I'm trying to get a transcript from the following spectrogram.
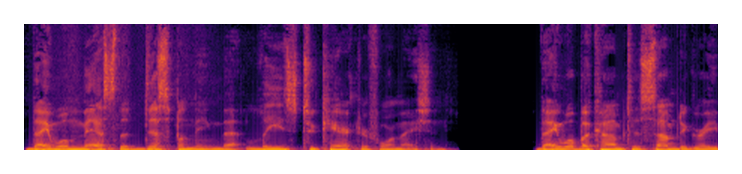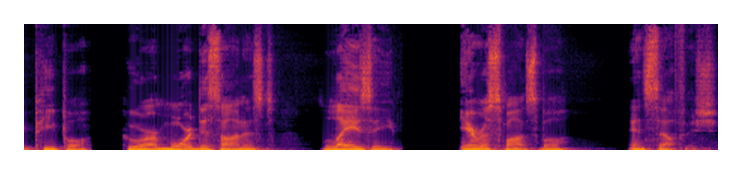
They will miss the disciplining that leads to character formation they will become to some degree people who are more dishonest, lazy, irresponsible, and selfish.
